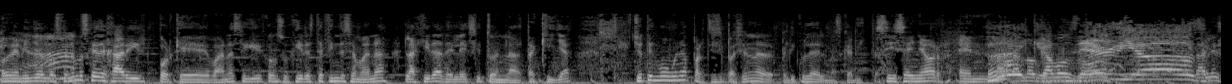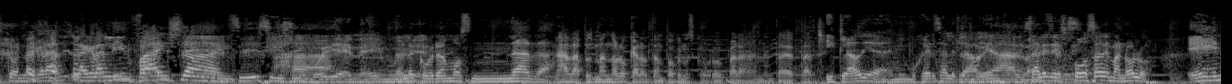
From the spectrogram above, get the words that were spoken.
Oigan, niños, los tenemos que dejar ir porque van a seguir con su gira este fin de semana, la gira del éxito en la taquilla. Yo tengo una participación en la película del Mascarita. Sí, señor. En ¡Ay, Matando qué Cabos 2. nervios! Sales con la gran, la gran Lynn Feinstein. Sí, sí, sí. Ajá. Muy bien, ¿eh? Muy no le cobramos nada. Nada, pues Manolo Caro tampoco nos cobró para mentada de padre. Y Claudia, mi mujer, sale Claudia también. Sale de esposa de Manolo. En,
